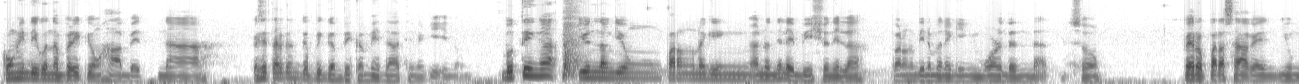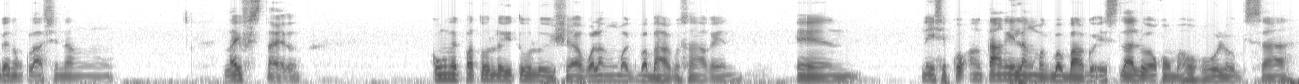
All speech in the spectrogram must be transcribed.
kung hindi ko na-break yung habit na, kasi talagang gabi-gabi kami dati nagiinom. Buti nga, yun lang yung parang naging, ano nila, vision nila. Parang hindi naman naging more than that. So, pero para sa akin, yung ganong klase ng lifestyle, kung nagpatuloy-tuloy siya, walang magbabago sa akin. And naisip ko, ang tangi lang magbabago is lalo akong mahuhulog sa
